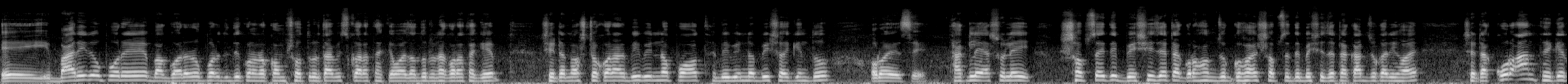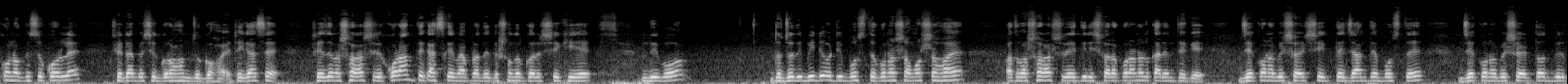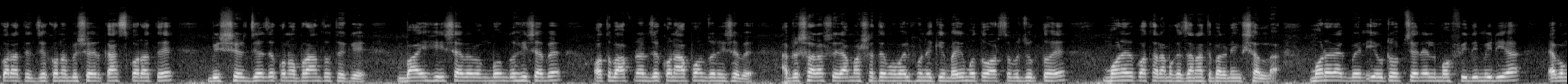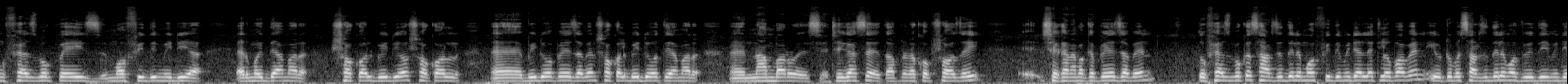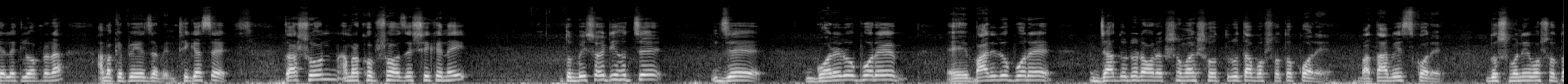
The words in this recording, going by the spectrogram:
এই বাড়ির উপরে বা ঘরের উপরে যদি কোনো রকম শত্রুর তাবিজ করা থাকে বা জাদুটনা করা থাকে, সেটা নষ্ট করার বিভিন্ন পথ, বিভিন্ন বিষয় কিন্তু রয়েছে। থাকলে আসলেই সবচাইতে বেশি যেটা গ্রহণযোগ্য হয়, সবচাইতে বেশি যেটা কার্যকারী হয়, সেটা কোরআন থেকে কোনো কিছু করলে সেটা বেশি গ্রহণযোগ্য হয়, ঠিক আছে? সেই জন্য সরাসরি কোরআন থেকে আজকে আমি আপনাদেরকে সুন্দর করে শিখিয়ে দিব। তো যদি ভিডিওটি বুঝতে কোনো সমস্যা হয় অথবা সরাসরি এই তিরিশ পারা কোরআনুল কারিম থেকে যে কোনো বিষয় শিখতে, জানতে, বুঝতে, যে কোনো বিষয়ের তদবির করাতে, যে কোনো বিষয়ের কাজ করাতে, বিশ্বের যে যে কোনো প্রান্ত থেকে ভাই হিসাবে এবং বন্ধু হিসাবে অথবা আপনার যে কোনো আপনজন হিসেবে আপনি সরাসরি আমার সাথে মোবাইল ফোনে কিংবা এই মতো হোয়াটসঅ্যাপে যুক্ত হয়ে মনের কথা আমাকে জানাতে পারেন ইনশাল্লাহ। মনে রাখবেন ইউটিউব চ্যানেল মফিদি মিডিয়া এবং ফেসবুক পেজ মফিদি মিডিয়া এর মধ্যে আমার সকল ভিডিও সকল ভিডিও পেয়ে যাবেন। সকল ভিডিওতে আমার নাম্বার রয়েছে, ঠিক আছে? তো আপনারা খুব সহজেই সেখানে আমাকে পেয়ে যাবেন। তো ফেসবুকে সার্চ দিলে মফিদি মিডিয়া লিখলেও পাবেন ইউটিউবে সার্চ দিলে মফিদি মিডিয়া লিখলেও আপনারা আমাকে পেয়ে যাবেন, ঠিক আছে? তো আসুন, আমরা খুব সহজে শিখে নেই। তো বিষয়টি হচ্ছে যে ঘরের উপরে বাড়ির উপরে জাদুটোরা অনেক সময় শত্রুতাবশত করে বা তাবিজ করে, দুশ্মনীবশত।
